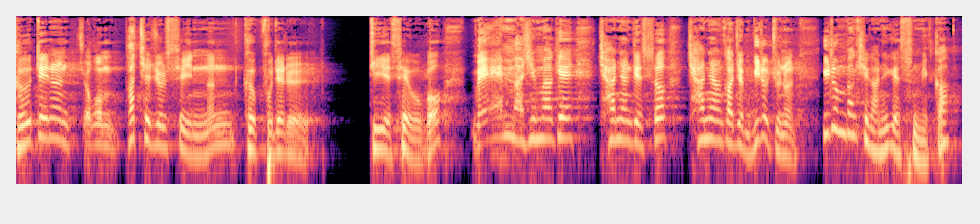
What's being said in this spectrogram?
그때는 조금 받쳐줄 수 있는 그 부대를 뒤에 세우고 맨 마지막에 찬양돼서 찬양까지 밀어주는 이런 방식 아니겠습니까?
